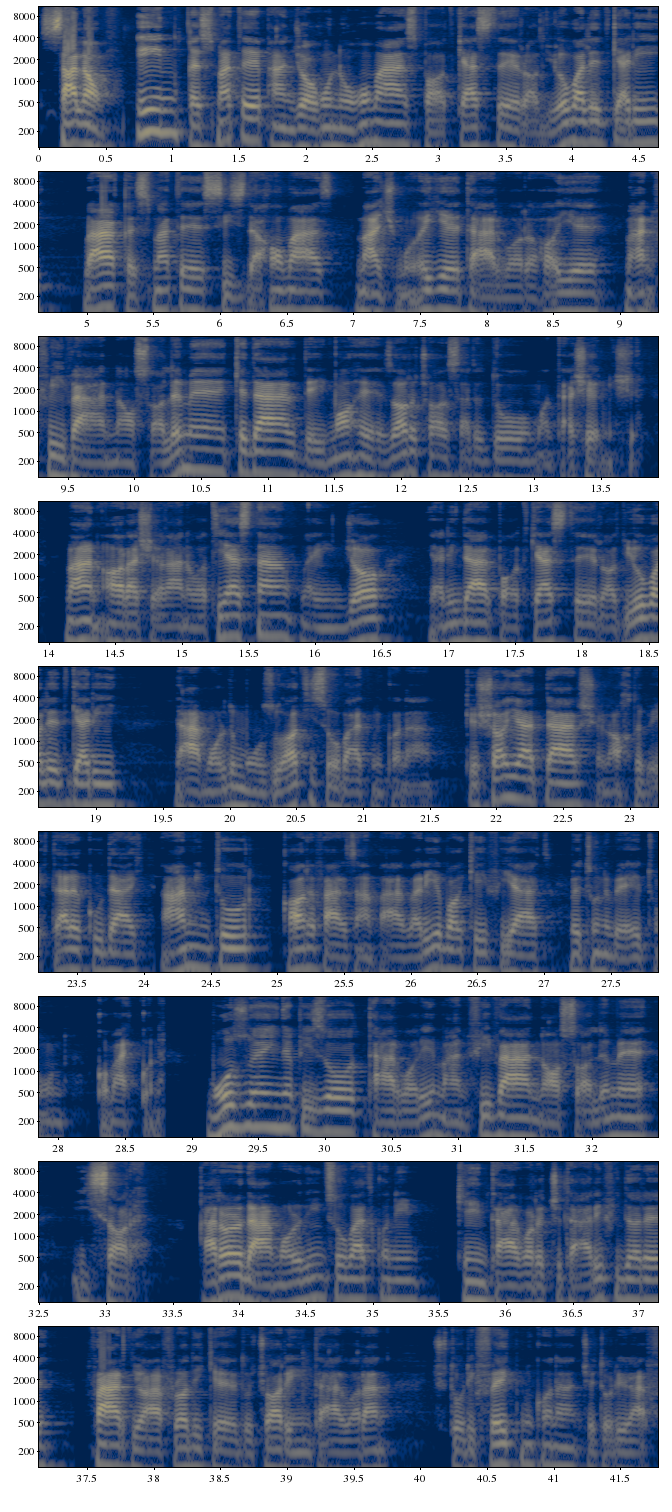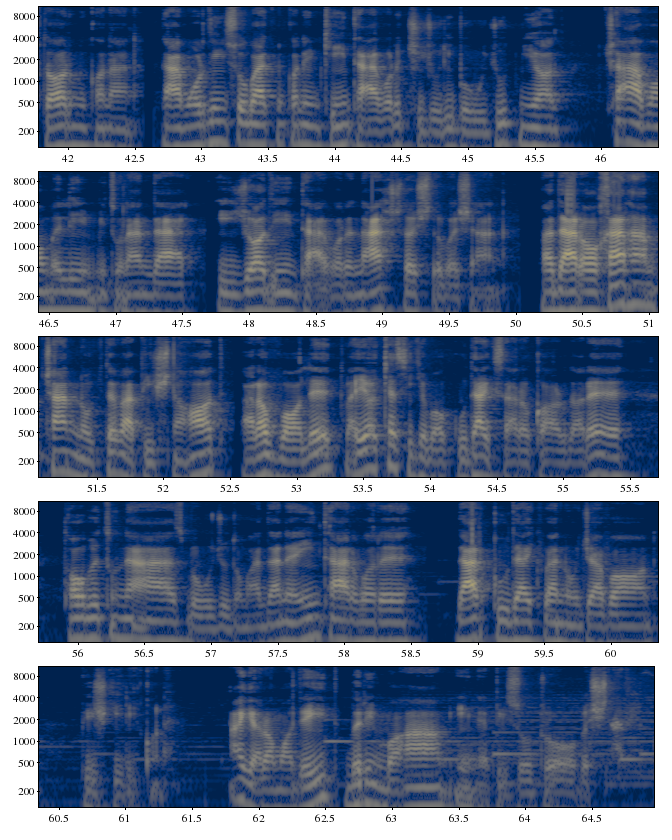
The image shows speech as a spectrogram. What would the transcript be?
سلام. این قسمت 59 از پادکست رادیو والدگری و قسمت 13 از مجموعه درباره های منفی و ناسالمه که در دیماه 1402 منتشر میشه. من آرش قنواتی هستم و اینجا یعنی در پادکست رادیو والدگری در مورد موضوعاتی صحبت می‌کنم که شاید در شناخت بهتر کودک و همینطور کار فرزن پروری با کیفیت بتونه بهتون کمک کنه. موضوع این اپیزود درباره منفی و ناسالم ایثاره. قرار در مورد این صحبت کنیم که این ترواره چه تعریفی داره فرد یا افرادی که دچار این تروارن چطوری فکر می‌کنن چطوری رفتار می‌کنن. در مورد این صحبت می‌کنیم که این ترواره چجوری به وجود میاد چه عواملی می‌تونن در ایجاد این ترواره نقش داشته باشن. و در آخر هم چند نکته و پیشنهاد برای والد و یا کسی که با کودک سر و کار داره تا بتونه از به وجود اومدن این ترواره. در کودک و نوجوان پیشگیری کنه. اگر آماده اید بریم با هم این اپیزود رو بشنویم.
